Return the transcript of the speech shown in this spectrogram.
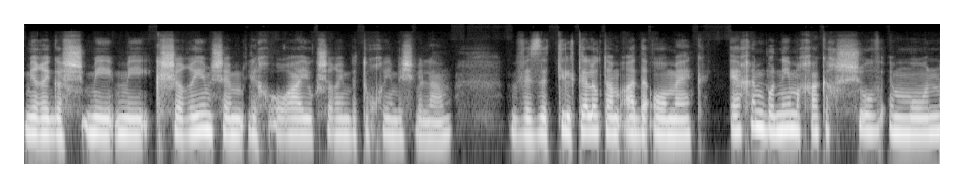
מרגש, מ, מקשרים שהם לכאורה היו קשרים בטוחים בשבילם, וזה טלטל אותם עד העומק, איך הם בונים אחר כך שוב אמון,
